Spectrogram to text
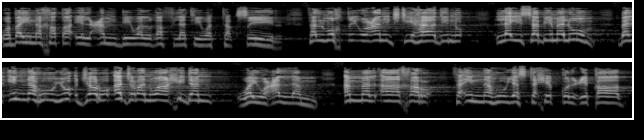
وبين خطأ العمد والغفلة والتقصير. فالمخطئ عن اجتهاد ليس بملوم بل إنه يؤجر أجرا واحدا ويعلم. أما الآخر فإنه يستحق العقاب.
